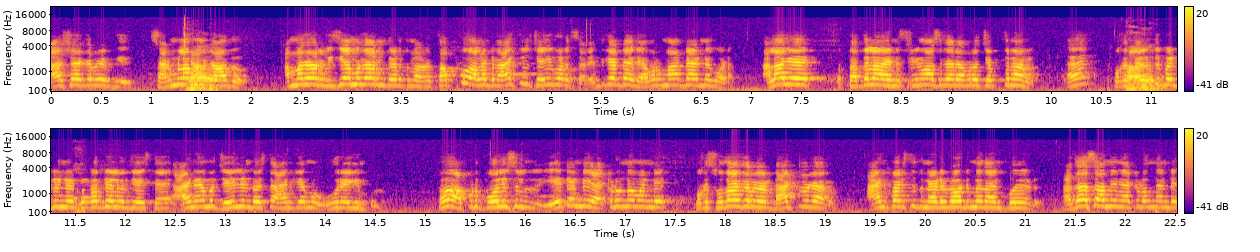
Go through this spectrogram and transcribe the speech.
రాజశేఖర రెడ్డి శర్మలమ్మ. కాదు. అమ్మగారు విజయమ్మ గారిని తిడుతున్నారు. తప్పు అలాంటి వ్యాఖ్యలు చేయకూడదు సార్. ఎందుకంటే అది ఎవరు మాట్లాడినా కూడా. అలాగే పెద్దలు ఆయన శ్రీనివాస్ గారు ఎవరో చెప్తున్నారు? ఒక. దళిత బిడ్డని డోర్ డెలివరీ చేస్తే ఆయన ఏమో జైలు నుండి వస్తే ఆయనకేమో ఊరేగింపులు. అప్పుడు పోలీసులు ఏంటండి ఎక్కడున్నామండి? ఒక సుధాకర్ గారు డాక్టర్ గారు ఆయన పరిస్థితి నడి రోడ్డు మీద ఆయన పోయాడు. ప్రజాస్వామ్యం ఎక్కడుందండి?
